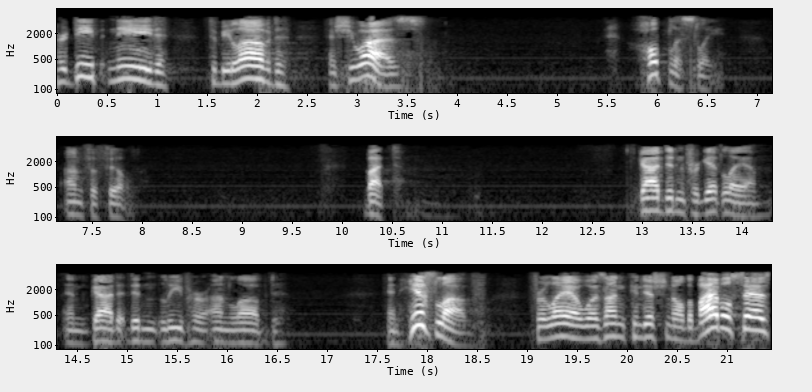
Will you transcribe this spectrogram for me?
Her deep need to be loved as she was, hopelessly unfulfilled. But God didn't forget Leah, and God didn't leave her unloved. And His love for Leah was unconditional. The Bible says,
